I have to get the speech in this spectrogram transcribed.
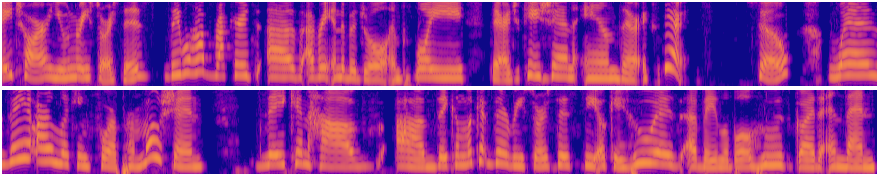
HR, human resources, they will have records of every individual employee, their education, and their experience. So, when they are looking for a promotion, they can have um, they can look at their resources see okay who is available who's good and then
